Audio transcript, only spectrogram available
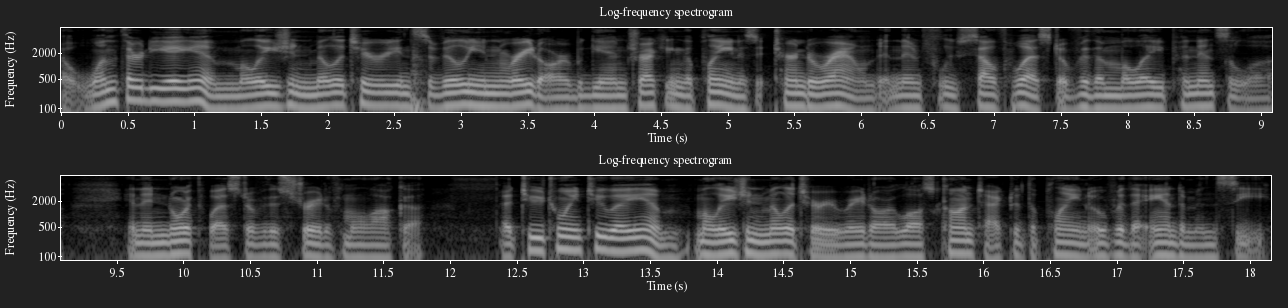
at 1:30 a.m., Malaysian military and civilian radar began tracking the plane as it turned around and then flew southwest over the Malay Peninsula and then northwest over the Strait of Malacca. At 2:22 a.m., Malaysian military radar lost contact with the plane over the Andaman Sea.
